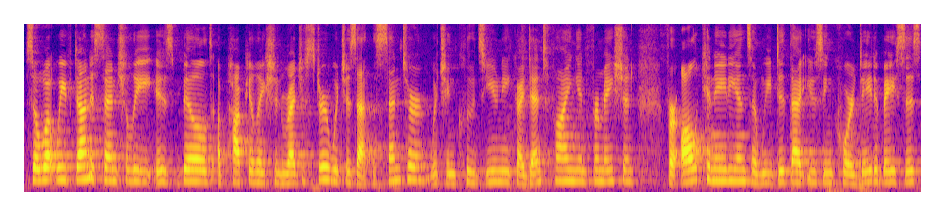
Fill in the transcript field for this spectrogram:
So what we've done essentially is build a population register, which is at the center, which includes unique identifying information for all Canadians, and we did that using core databases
